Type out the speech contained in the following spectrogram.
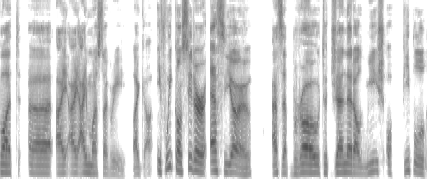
but uh, I, I I must agree. Like uh, if we consider SEO as a broad general niche of people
